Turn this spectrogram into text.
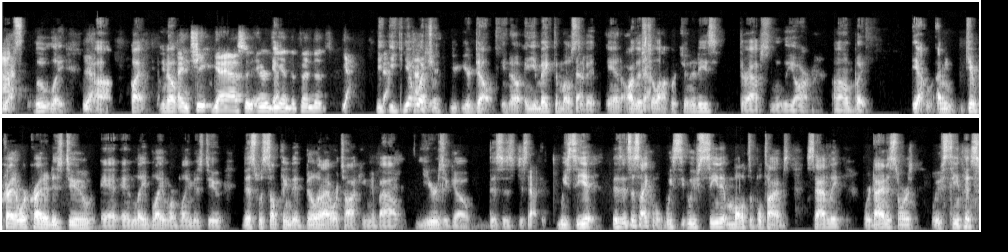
yeah. Absolutely. Yeah. Uh, but, you know, and cheap gas and energy yeah. independence. Yeah. You, yeah. you get what you're, you're dealt, you know, and you make the most of it. And are there still opportunities? There absolutely are. Um, but yeah, I mean, give credit where credit is due and, and lay blame where blame is due. This was something that Bill and I were talking about years ago. This is just yeah. we see it. It's a cycle. We see we've seen it multiple times. Sadly, we're dinosaurs. We've seen this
